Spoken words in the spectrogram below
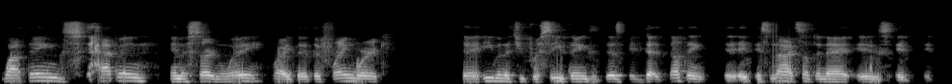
while things happen in a certain way, right? That the framework that even that you perceive things, it does it does nothing. It, it's not something that is it, it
